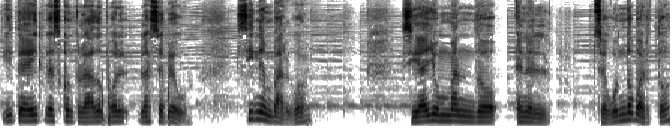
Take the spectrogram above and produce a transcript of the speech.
y Tail es controlado por la CPU. Sin embargo, si hay un mando en el segundo puerto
